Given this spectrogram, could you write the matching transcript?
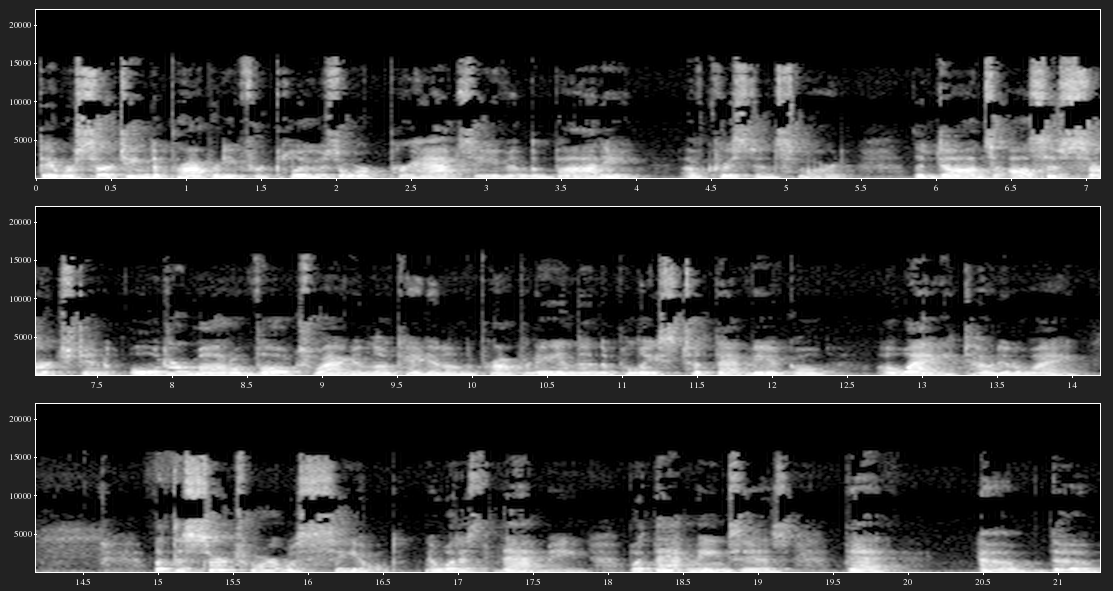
They were searching the property for clues or perhaps even the body of Kristin Smart. The dogs also searched an older model Volkswagen located on the property, and then the police took that vehicle away, towed it away. But the search warrant was sealed. Now, what does that mean? What that means is that um, the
